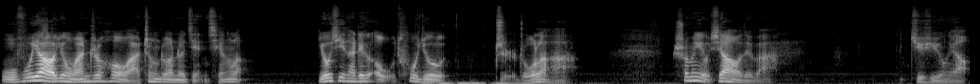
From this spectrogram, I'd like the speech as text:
五副药用完之后啊，症状就减轻了，尤其他这个呕吐就止住了啊，说明有效，对吧？继续用药。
